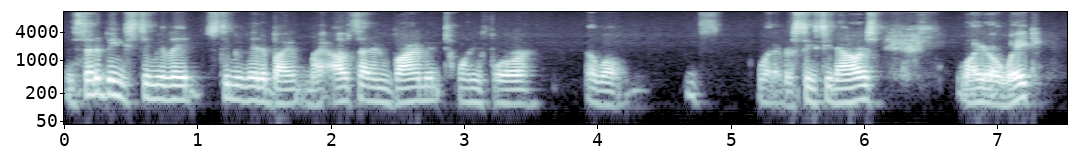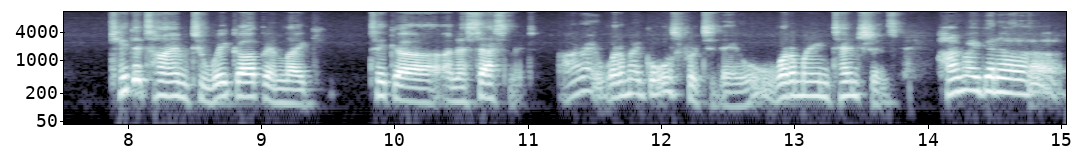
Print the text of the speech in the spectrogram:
instead of being stimulated stimulated by my outside environment 24 oh, well whatever 16 hours while you're awake take the time to wake up and like take a, an assessment. All right what are my goals for today? What are my intentions? How am i gonna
